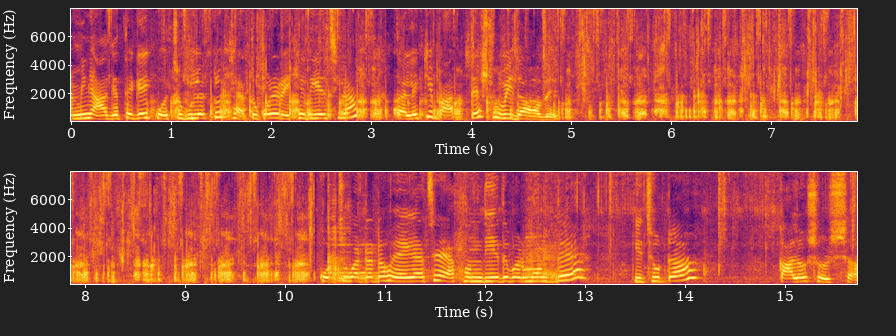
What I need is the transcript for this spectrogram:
আমি আগে থেকেই কচুগুলো একটু থ্যাতো করে রেখে দিয়েছিলাম, তাহলে কি বাটতে সুবিধা হবে? কচু বাটাটা হয়ে গেছে, এখন দিয়ে দেবার মধ্যে কিছুটা কালো সরষা।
